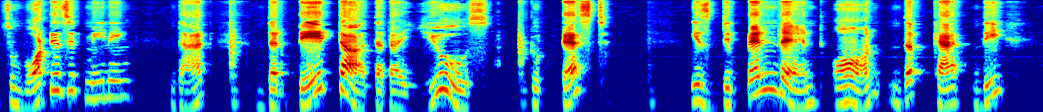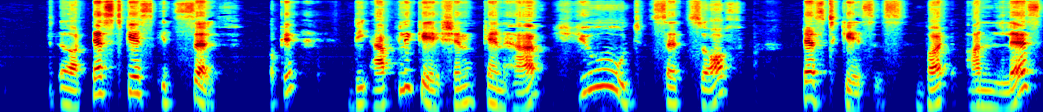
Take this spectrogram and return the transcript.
So what is it meaning? That the data that I use to test is dependent on the cat the uh, test case itself. Okay, the application can have huge sets of test cases, but unless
